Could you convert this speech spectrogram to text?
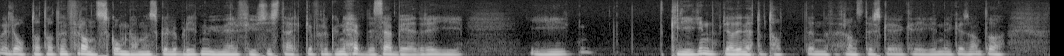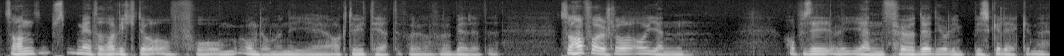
veldig opptatt av at den franske ungdommen skulle bli mye mer fysisk sterke for å kunne hevde seg bedre i, i krigen. De hadde nettopp tatt den fransk-tyske krigen. ikke sant? Og, så han mente at det var viktig å, få ungdommen i aktivitet for, for å bedre dette. Så han foreslo å gjen, jeg, gjenføde de olympiske lekene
